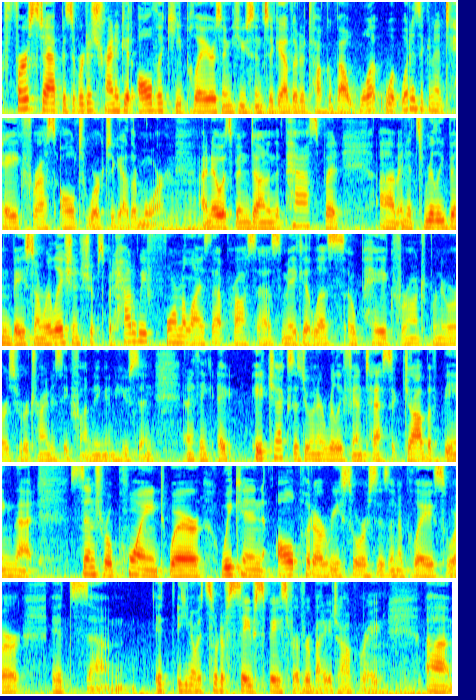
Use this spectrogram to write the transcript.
first step is we're just trying to get all the key players in Houston together to talk about what what, what is it going to take for us all to work together more. Mm-hmm. I know it's been done in the past, but um, and it's really been based on relationships. But how do we formalize that process, make it less opaque for entrepreneurs who are trying to seek funding in Houston? And I think HX is doing a really fantastic job of being that central point where we can all put our resources in a place where it's um, it, you know it's sort of safe space for everybody to operate. Mm-hmm. Um,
